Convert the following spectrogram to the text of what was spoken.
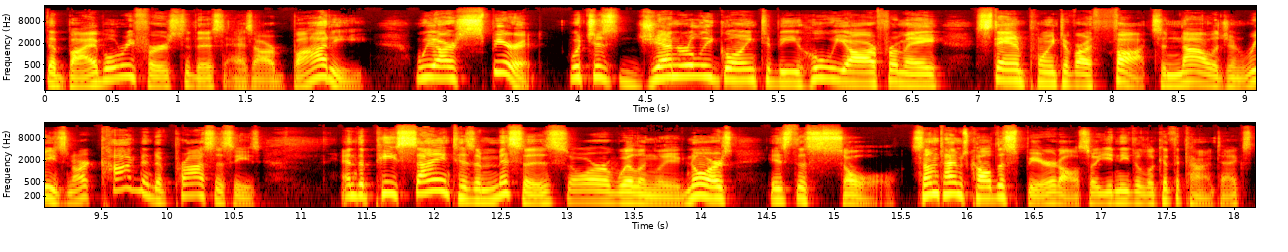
The Bible refers to this as our body. We are spirit, which is generally going to be who we are from a standpoint of our thoughts and knowledge and reason, our cognitive processes. And the piece scientism misses, or willingly ignores, is the soul. Sometimes called the spirit, also, you need to look at the context.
